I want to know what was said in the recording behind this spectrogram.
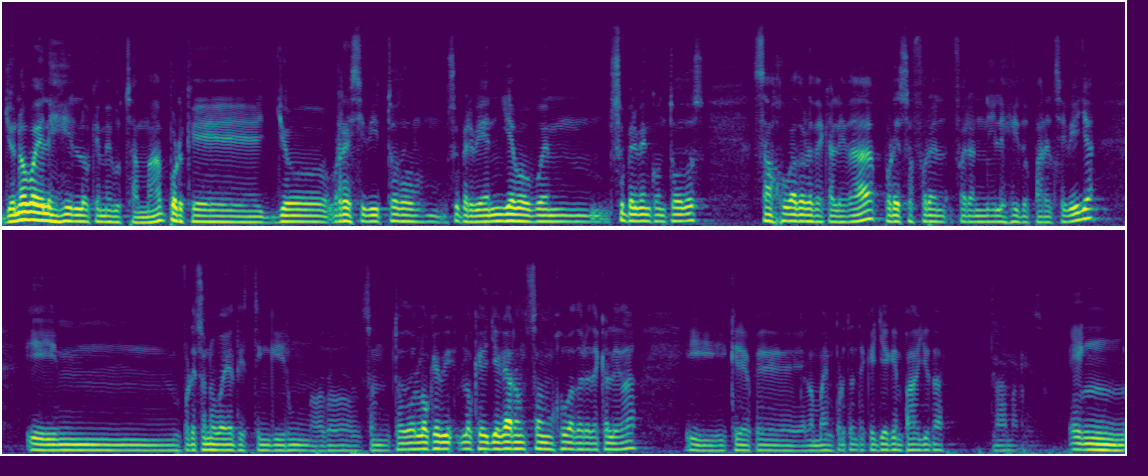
Yo no voy a elegir lo que me gusta más porque yo recibí todo súper bien, llevo buen, súper bien con todos, son jugadores de calidad, por eso fueron, fueron elegidos para el Sevilla y mmm, por eso no voy a distinguir uno o dos, son todos los que, lo que llegaron son jugadores de calidad y creo que lo más importante es que lleguen para ayudar, nada más que eso. En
